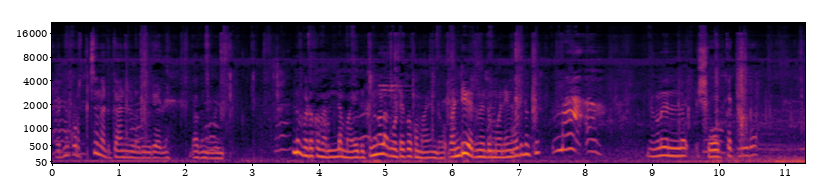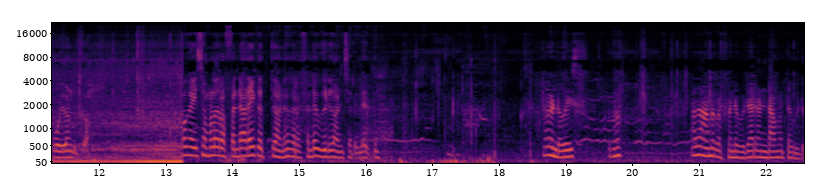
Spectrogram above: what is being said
ഇവിടുന്ന് കുറച്ച് നടക്കാനുള്ള ദൂരമല്ലേ ഇതാകുന്ന വഴി. ഇന്ന് ഇവിടെ ഒക്കെ നല്ല മഴ ഇത് നിങ്ങൾ അങ്ങോട്ടേക്കൊക്കെ മഴ ഉണ്ടോ? വണ്ടി വരുന്നുണ്ട് മോനെ. ഇങ്ങോട്ട് നിൽക്ക് ഞങ്ങൾ നല്ല ഷോർട്ട് കട്ടിലൂടെ പോയോണ്ടിരിക്കുക അപ്പോൾ കഴിച്ച് നമ്മൾ റഫന്റെ അടയൊക്കെ എത്തുകയാണ് റഫന്റെ വീട് കാണിച്ചറിയില്ലായിരുന്നു അതുണ്ടോ ഗൈസ് അതോ. അതാണ് റഫന്റെ വീട്. ആ രണ്ടാമത്തെ വീട്.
